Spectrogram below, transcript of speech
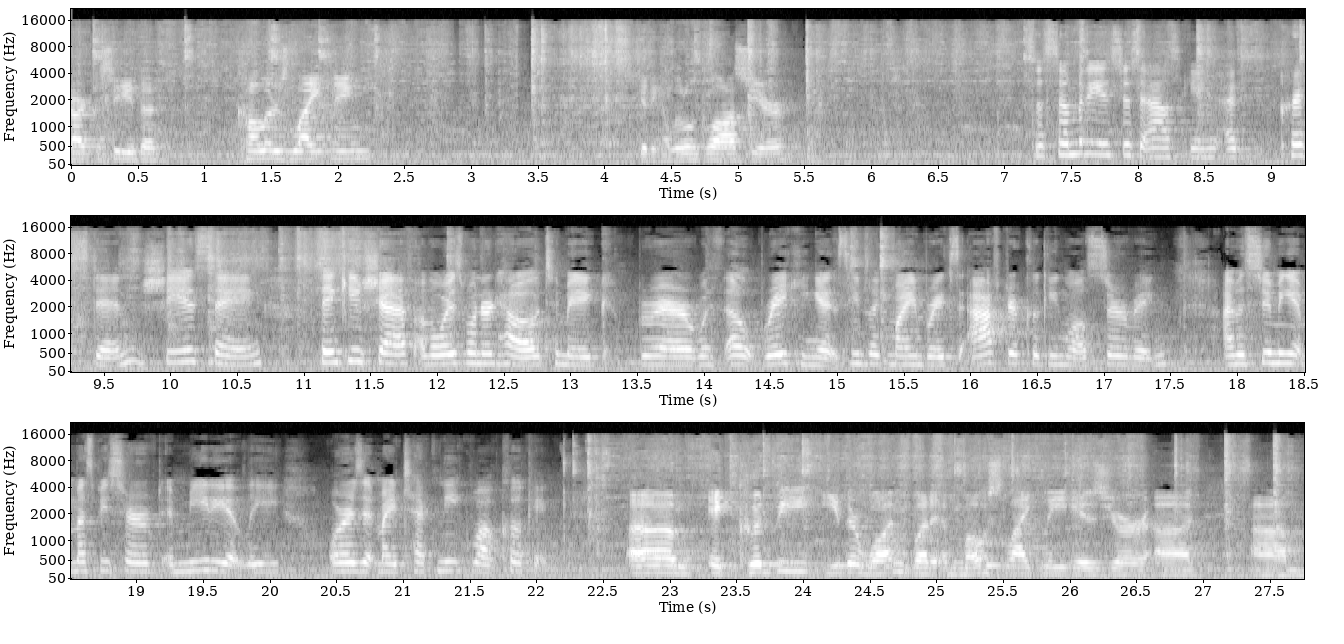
Start to see the colors lightening, It's getting a little glossier. So somebody is just asking, uh, Kristen, she is saying, thank you, chef. I've always wondered how to make beurre without breaking it. It seems like mine breaks after cooking while serving. I'm assuming it must be served immediately, or is it my technique while cooking? Um, it could be either one, but it most likely is your uh, um,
